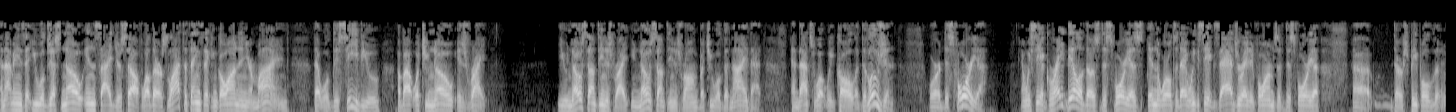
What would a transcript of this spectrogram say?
And that means that you will just know inside yourself. Well, there's lots of things that can go on in your mind that will deceive you about what you know is right. You know something is right, you know something is wrong, but you will deny that. And that's what we call a delusion or a dysphoria. And we see a great deal of those dysphorias in the world today. We can see exaggerated forms of dysphoria. Uh, there's people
